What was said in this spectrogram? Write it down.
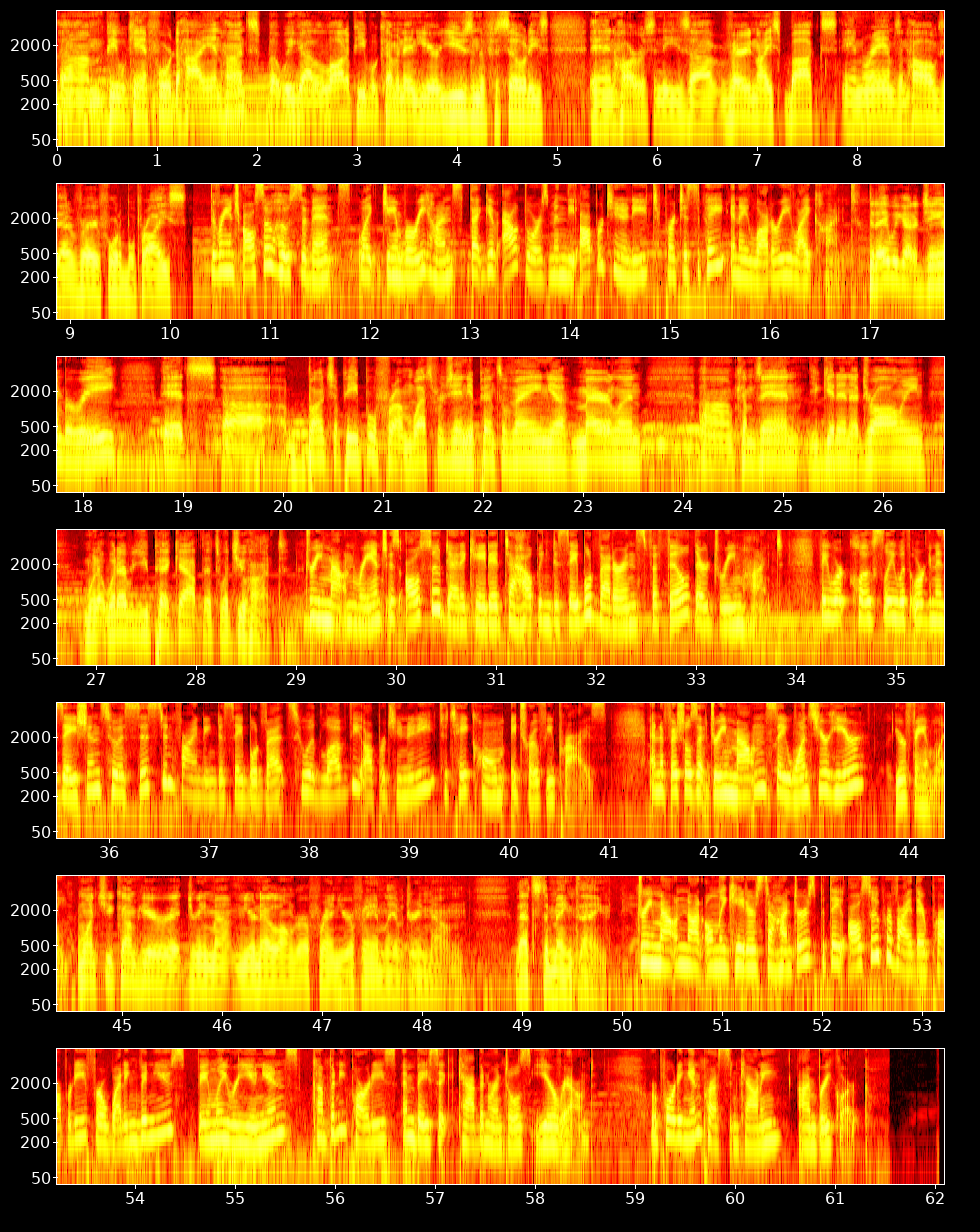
um, people can't afford the high-end hunts, but we got a lot of people coming in here using the facilities and harvesting these uh, very nice bucks and rams and hogs at a very affordable price. The ranch also hosts events like jamboree hunts that give outdoorsmen the opportunity to participate in a lottery-like hunt. Today we got a jamboree. It's uh, a bunch of people from West Virginia, Pennsylvania, Maryland um, comes in. You get in a drawing whatever you pick out, that's what you hunt. Dream Mountain Ranch is also dedicated to helping disabled veterans fulfill their dream hunt. They work closely with organizations who assist in finding disabled vets who would love the opportunity to take home a trophy prize. And officials at Dream Mountain say once you're here, you're family. Once you come here at Dream Mountain, you're no longer a friend, you're a family of Dream Mountain. That's the main thing. Dream Mountain not only caters to hunters, but they also provide their property for wedding venues, family reunions, company parties, and basic cabin rentals year round. Reporting in Preston County, I'm Bree Clark.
